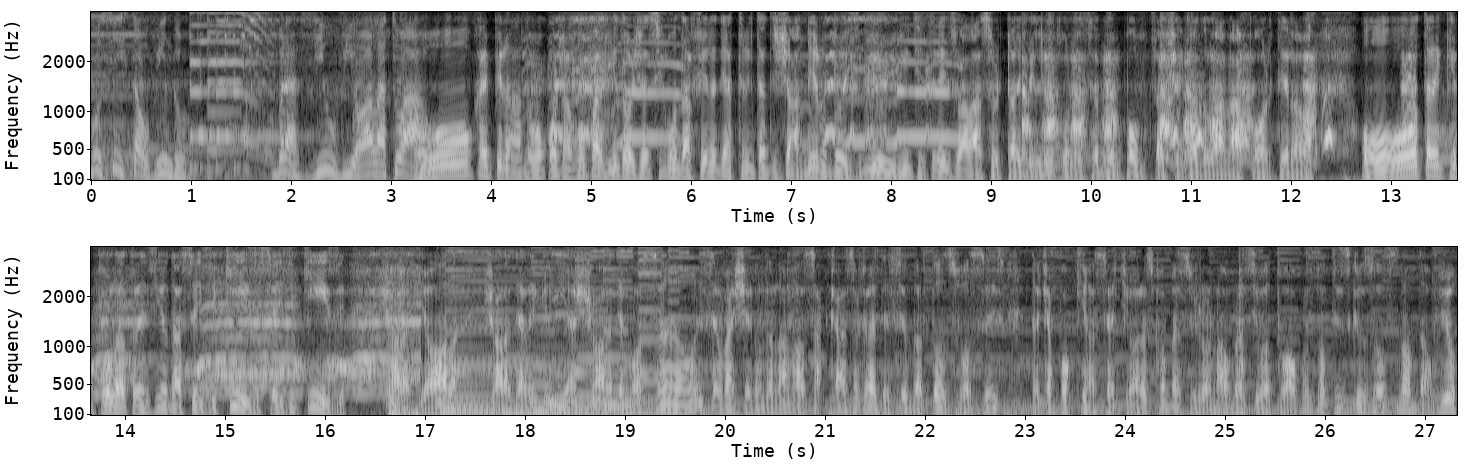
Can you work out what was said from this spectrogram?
Você está ouvindo Brasil Viola Atual. Ô, Caipirada, vamos cortar com palida. Hoje é segunda-feira, dia 30 de janeiro de 2023. Vai lá, surtar e bilico, receber o povo que tá chegando lá na porteira lá. O trem que pula trenzinho das 6h15, 6h15. Chora viola, chora de alegria, chora de emoção. E você vai chegando na nossa casa, agradecendo a todos vocês. Daqui a pouquinho, às 7 horas, começa o Jornal Brasil Atual com as notícias que os outros não dão, viu?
